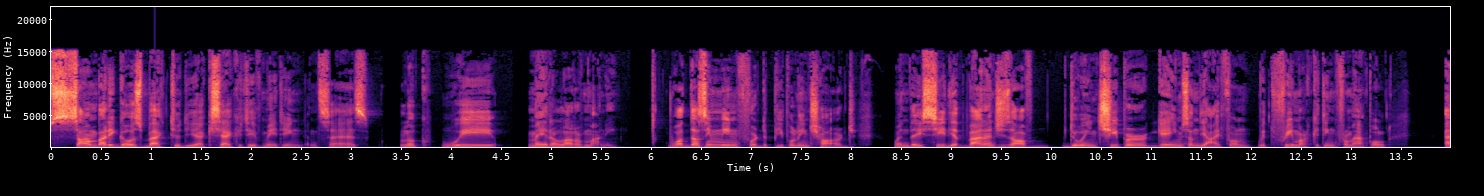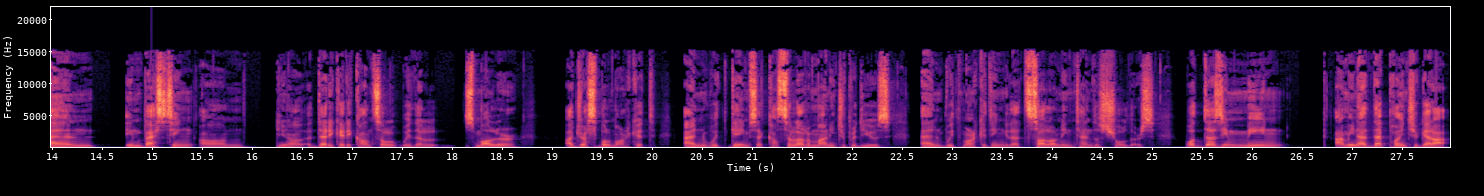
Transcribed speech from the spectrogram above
somebody goes back to the executive meeting and says, Look, we made a lot of money. What does it mean for the people in charge when they see the advantages of doing cheaper games on the iPhone with free marketing from Apple and investing on you know a dedicated console with a smaller addressable market and with games that cost a lot of money to produce and with marketing that's all on Nintendo's shoulders. What does it mean I mean, at that point, you gotta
